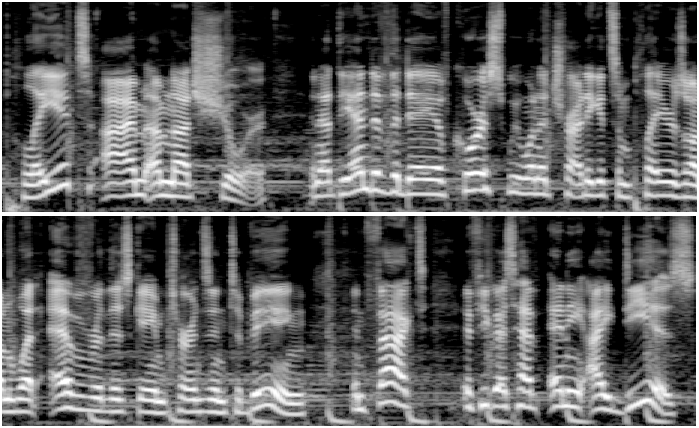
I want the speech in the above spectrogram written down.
play it, I'm, I'm not sure. And at the end of the day, of course, we want to try to get some players on whatever this game turns into being. In fact, if you guys have any ideas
